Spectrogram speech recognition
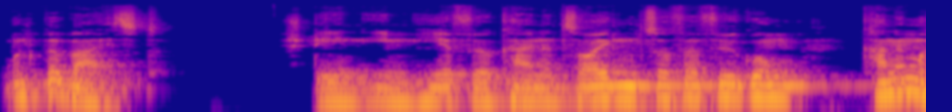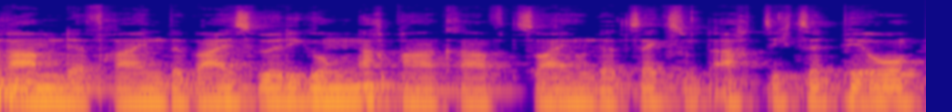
und beweist. Stehen ihm hierfür keine Zeugen zur Verfügung, kann im Rahmen der freien Beweiswürdigung nach § 286 ZPO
